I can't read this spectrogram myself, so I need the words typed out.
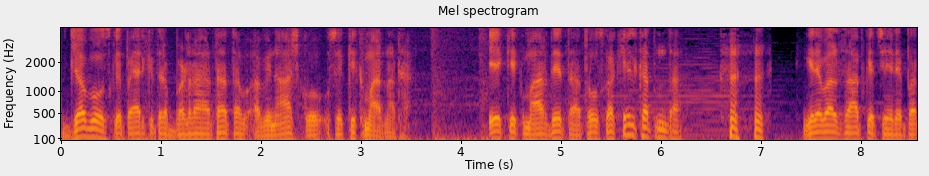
जब वो उसके पैर की तरफ़ बढ़ रहा था, तब अविनाश को उसे किक मारना था। एक किक मार देता तो उसका खेल खत्म था। गिरेवाल साहब के चेहरे पर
